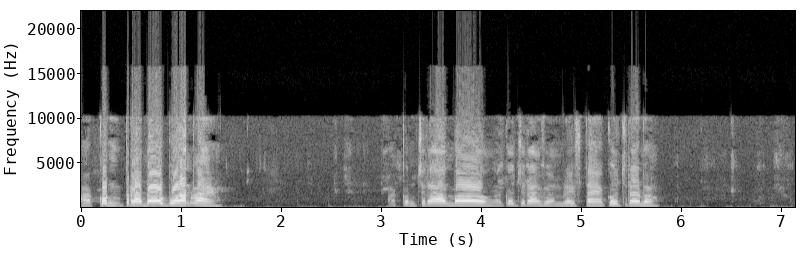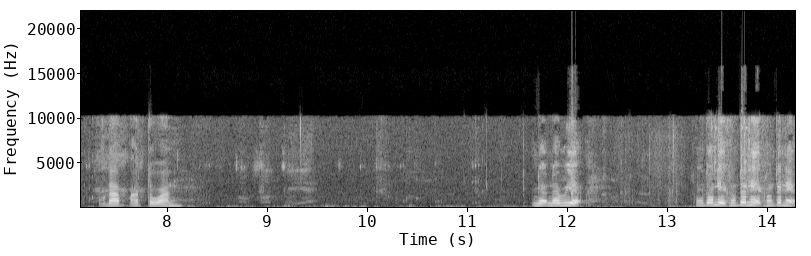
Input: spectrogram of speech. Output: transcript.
អរគុណ Brother 1បាទអរគុណច្រើនបងអរគុណច្រើនសម្រាប់100 star អរគុណច្រើនបងស្ដាប់អត់តាន់អ្នកនេះវាក្នុងតនេះក្នុងតនេះក្នុងតនេះ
